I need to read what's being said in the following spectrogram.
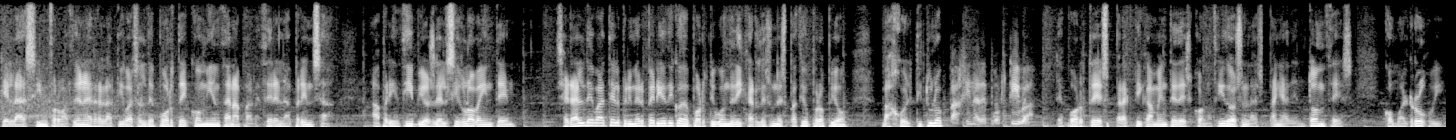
Aunque las informaciones relativas al deporte comienzan a aparecer en la prensa. A principios del siglo XX, será el debate el primer periódico deportivo en dedicarles un espacio propio bajo el título Página Deportiva. Deportes prácticamente desconocidos en la España de entonces, como el rugby,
